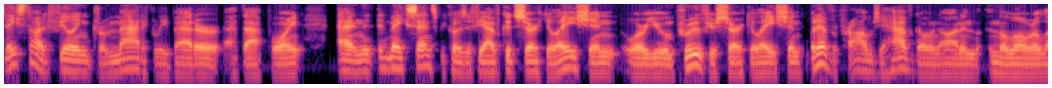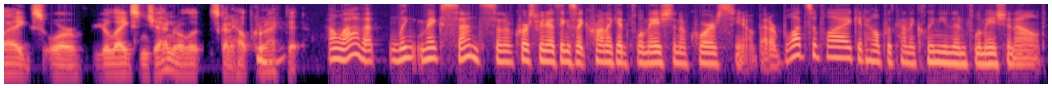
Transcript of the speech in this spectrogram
they started feeling dramatically better at that point. And it, it makes sense because if you have good circulation or you improve your circulation, whatever problems you have going on in, in the lower legs or your legs in general, it's going to help correct mm-hmm. it. Oh, wow. That link makes sense. And of course, we know things like chronic inflammation, of course, you know, better blood supply can help with kind of cleaning inflammation out.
